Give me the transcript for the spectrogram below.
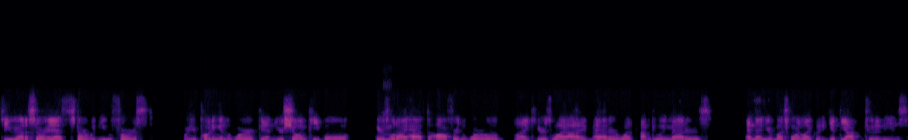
So you got to start, it has to start with you first, where you're putting in the work and you're showing people, here's Mm. what I have to offer the world. Like, here's why I matter, what I'm doing matters. And then you're much more likely to get the opportunities.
